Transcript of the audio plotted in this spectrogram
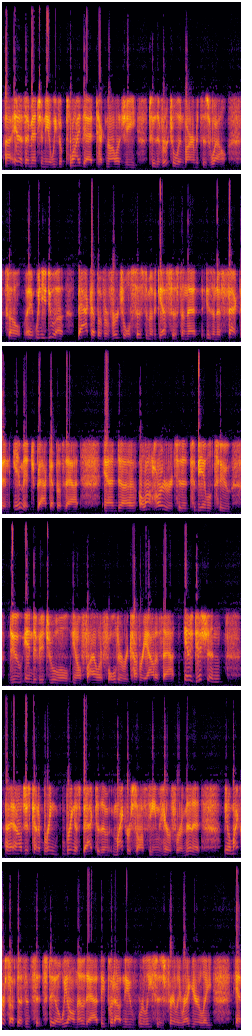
Uh, and as I mentioned, you know, we've applied that technology to the virtual environments as well. So uh, when you do a backup of a virtual system of a guest system, that is in effect an image backup of that, and uh, a lot harder to to be able to do individual, you know, file or folder recovery out of that. In addition, I'll just kind of bring bring us back to the Microsoft theme here for a minute. You know, Microsoft doesn't sit still. We all know that they put out new releases fairly regularly, and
